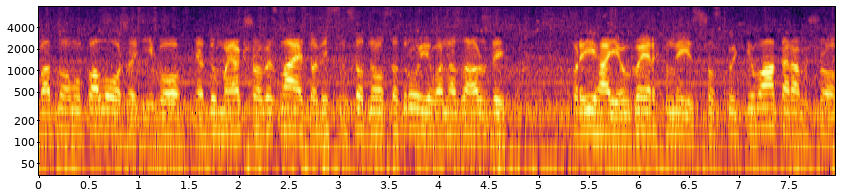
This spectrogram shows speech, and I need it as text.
в одному положенні. Бо я думаю, якщо ви знаєте, то 892 вона завжди пригає вверх-вниз, що з культиватором, що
